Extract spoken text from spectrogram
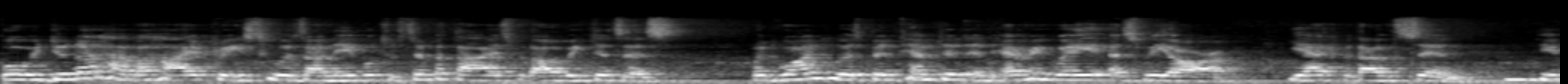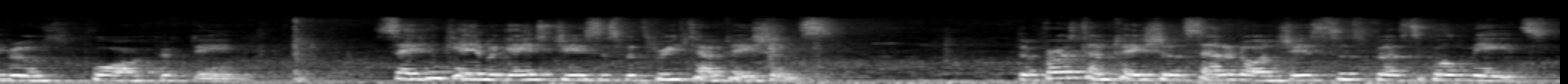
For we do not have a high priest who is unable to sympathize with our weaknesses, but one who has been tempted in every way as we are, yet without sin. Hebrews 4:15. Satan came against Jesus with three temptations. The first temptation centered on Jesus' physical needs.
